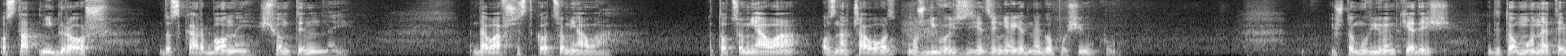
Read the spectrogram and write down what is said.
ostatni grosz do skarbony świątynnej? Dała wszystko, co miała. A to, co miała, oznaczało możliwość zjedzenia jednego posiłku. Już to mówiłem kiedyś, gdy tą monetę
